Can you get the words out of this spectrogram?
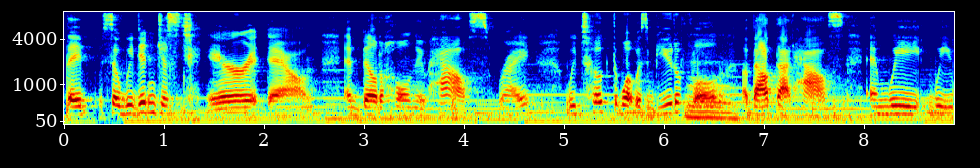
They, so we didn't just tear it down and build a whole new house, right? We took the, what was beautiful about that house and we, we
